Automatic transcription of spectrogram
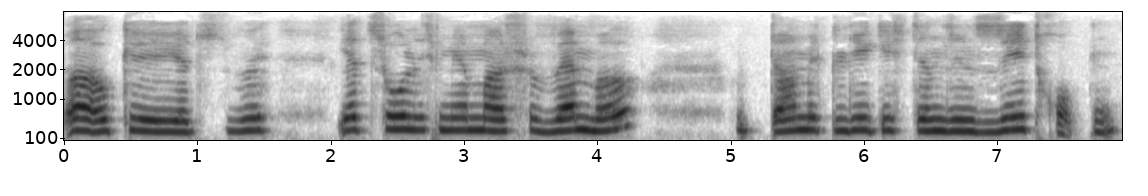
Ah, okay, jetzt jetzt hole ich mir mal Schwämme und damit lege ich dann den See trocken.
